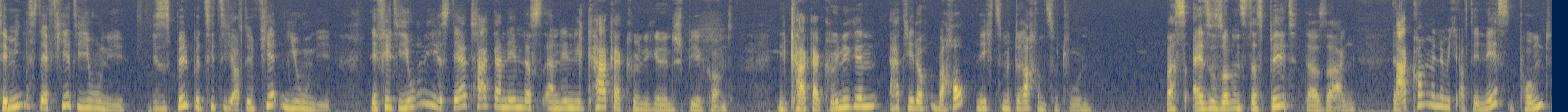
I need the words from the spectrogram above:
Termin ist der 4. Juni. Dieses Bild bezieht sich auf den 4. Juni. Der 4. Juni ist der Tag, an dem, das, an dem die KK-Königin ins Spiel kommt. Die KK-Königin hat jedoch überhaupt nichts mit Drachen zu tun. Was also soll uns das Bild da sagen? Da kommen wir nämlich auf den nächsten Punkt,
